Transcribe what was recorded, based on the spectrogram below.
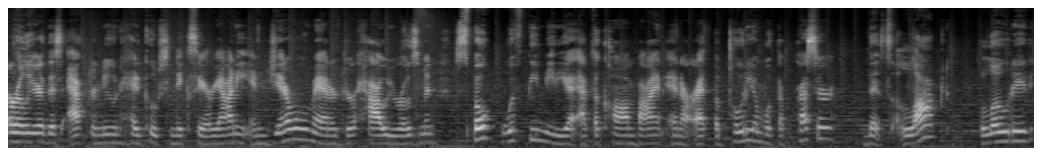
Earlier this afternoon, head coach Nick Sirianni and general manager Howie Roseman spoke with the media at the Combine and are at the podium with a presser that's locked, loaded,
